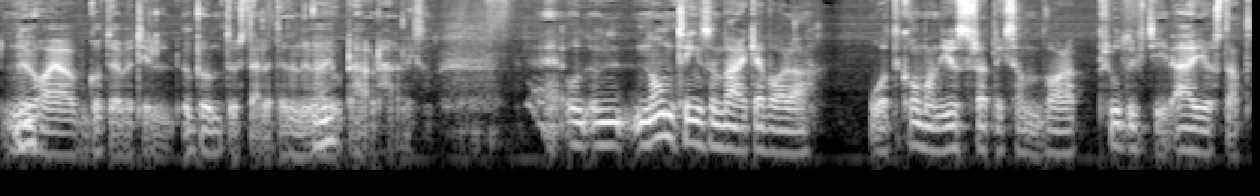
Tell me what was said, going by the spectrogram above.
nu har jag gått över till Ubuntu istället. Eller nu har jag gjort det här och det här. Liksom. Eh, och någonting som verkar vara återkommande just för att liksom vara produktiv är just att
